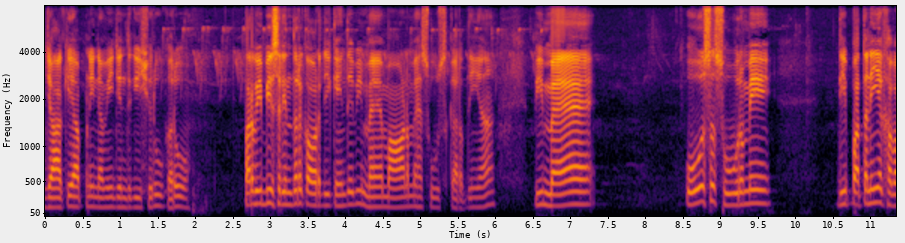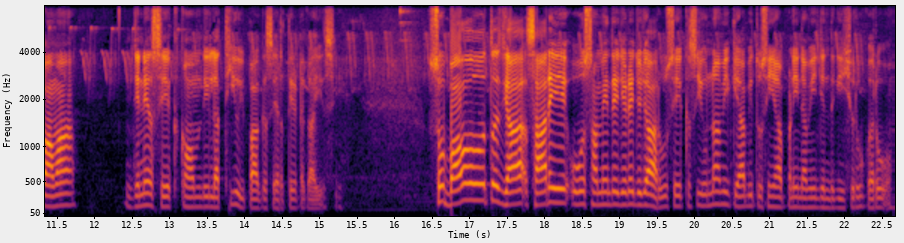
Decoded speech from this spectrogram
ਜਾ ਕੇ ਆਪਣੀ ਨਵੀਂ ਜ਼ਿੰਦਗੀ ਸ਼ੁਰੂ ਕਰੋ। ਪਰ ਬੀਬੀ ਸੁਰਿੰਦਰ ਕੌਰ ਜੀ ਕਹਿੰਦੇ ਵੀ ਮੈਂ ਮਾਣ ਮਹਿਸੂਸ ਕਰਦੀ ਆ ਵੀ ਮੈਂ ਉਸ ਸੂਰਮੇ ਦੀ ਪਤਨੀ ਅਖਵਾਵਾਂ ਜਿਨੇ ਸਿੱਖ ਕੌਮ ਦੀ ਲੱਥੀ ਹੋਈ ਪੱਗ ਸਿਰ ਤੇ ਟਿਕਾਈ ਸੀ। ਸੋ ਬਹੁਤ ਜ਼ਿਆ- ਸਾਰੇ ਉਸ ਸਮੇਂ ਦੇ ਜਿਹੜੇ ਜੁਝਾਰੂ ਸਿੱਖ ਸੀ, ਉਹਨਾਂ ਵੀ ਕਿਹਾ ਵੀ ਤੁਸੀਂ ਆਪਣੀ ਨਵੀਂ ਜ਼ਿੰਦਗੀ ਸ਼ੁਰੂ ਕਰੋ।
